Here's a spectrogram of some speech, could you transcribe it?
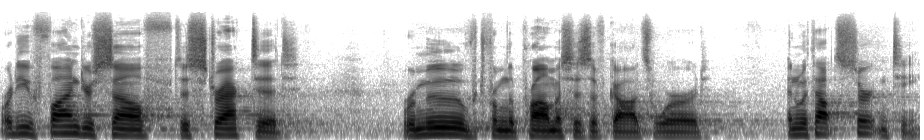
Or do you find yourself distracted, removed from the promises of God's word, and without certainty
